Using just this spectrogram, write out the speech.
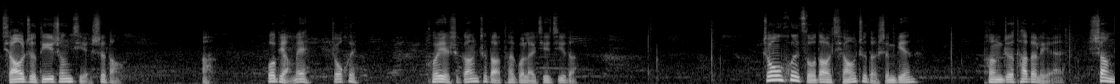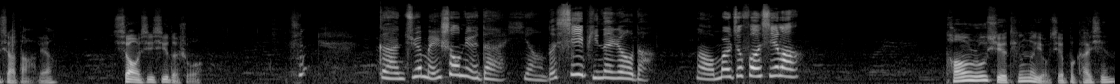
乔治低声解释道：“啊，我表妹周慧，我也是刚知道她过来接机的。”周慧走到乔治的身边，捧着他的脸上下打量，笑嘻嘻的说：“，感觉没受虐待，养的细皮嫩肉的，老妹儿就放心了。”唐如雪听了有些不开心：“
